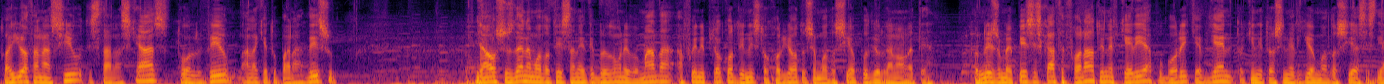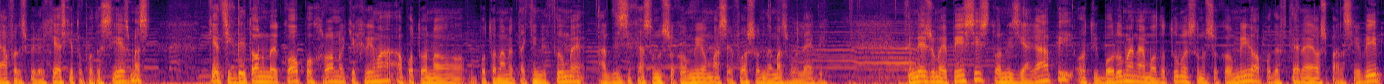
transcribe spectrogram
του Αγίου Αθανασίου, της Θαλασσιάς, του Ολβίου αλλά και του Παραδείσου για όσους δεν αιμοδοτήσανε την προηγούμενη εβδομάδα, αφού είναι πιο κοντινή στο χωριό τους αιμοδοσία που διοργανώνεται. Τονίζουμε επίσης κάθε φορά ότι είναι ευκαιρία που μπορεί και βγαίνει το κινητό συνεργείο αιμοδοσία στις διάφορες περιοχές και τοποθεσίες μας και έτσι γλιτώνουμε κόπο, χρόνο και χρήμα από το, να, από το να μετακινηθούμε αντίστοιχα στο νοσοκομείο μας εφόσον δεν μας βολεύει. Θυμίζουμε επίσης, τονίζει η Αγάπη, ότι μπορούμε να αιμοδοτούμε στο νοσοκομείο από Δευτέρα έως Παρασκευή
